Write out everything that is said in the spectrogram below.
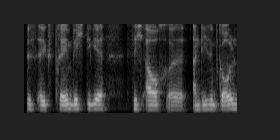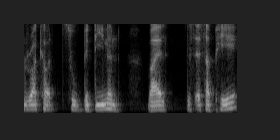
das extrem Wichtige, sich auch äh, an diesem Golden Record zu bedienen, weil das SAP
